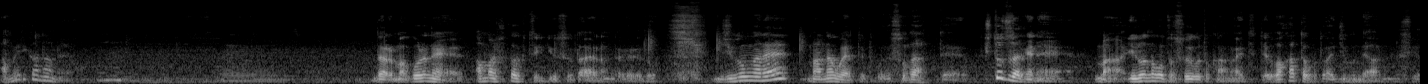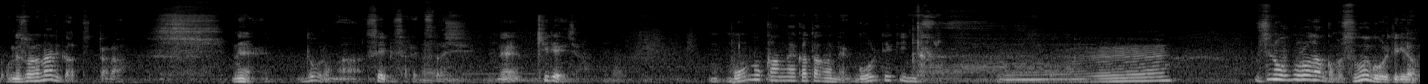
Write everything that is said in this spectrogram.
アメリカなのよ。だからまあこれねあんまり深く追求するとあれなんだけれど自分がね、まあ、名古屋っていうところで育って一つだけねまあいろんなことそういうこと考えてて分かったことが自分であるんですよ。でそれは何かって言ったらね道路が整備されてたしね綺麗じゃん。物の考え方がね合理的に。なるうん。うちのおふくろなんかもすごい合理的だもん。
